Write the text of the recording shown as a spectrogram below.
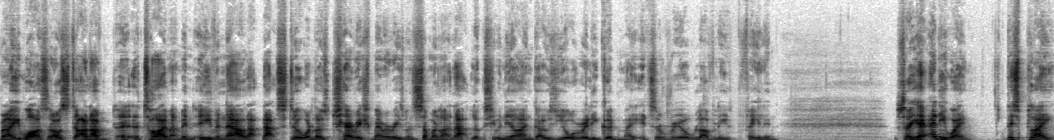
But he was. I was, and I, at the time, I mean, even now, that that's still one of those cherished memories when someone like that looks you in the eye and goes, "You're really good, mate." It's a real lovely feeling. So yeah, anyway, this play.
